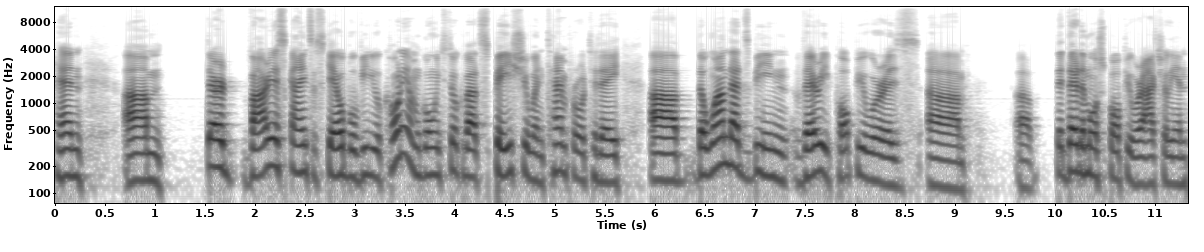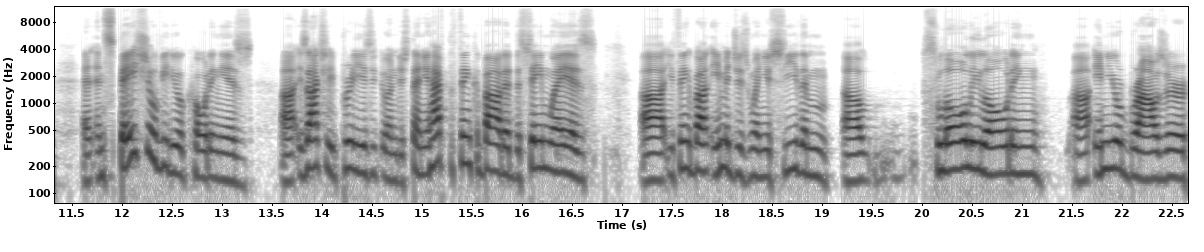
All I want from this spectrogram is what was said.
And um, there are various kinds of scalable video coding. I'm going to talk about spatial and temporal today. Uh, the one that's been very popular is, uh, uh, they're the most popular actually, and, and, and spatial video coding is, uh, is actually pretty easy to understand. You have to think about it the same way as uh, you think about images when you see them uh, slowly loading in your browser,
